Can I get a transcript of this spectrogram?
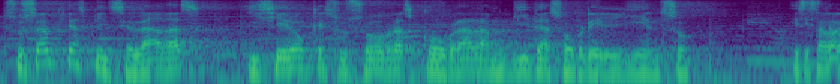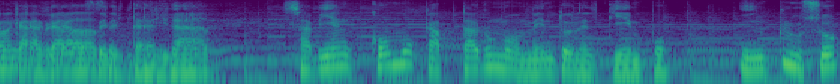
Sus amplias pinceladas hicieron que sus obras cobraran vida sobre el lienzo. Estaban cargadas de vitalidad, sabían cómo captar un momento en el tiempo, incluso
